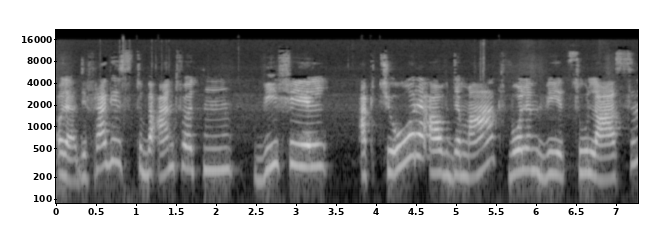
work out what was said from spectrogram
oder die Frage ist zu beantworten, wie viel Akteure auf dem Markt wollen wir zulassen,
